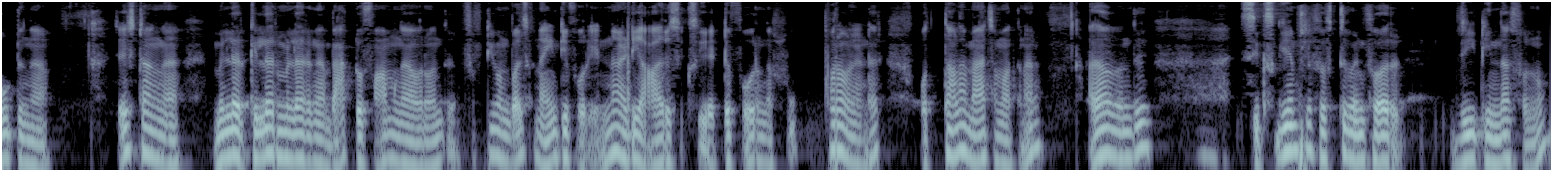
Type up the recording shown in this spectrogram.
அவுட்டுங்க ஜெயிச்சிட்டாங்க. மில்லர் கில்லர் மில்லருங்க பேக் டு ஃபார்முங்க அவர் வந்து ஃபிஃப்டி ஒன் பால்ஸ்க்கு நைன்ட்டி ஃபோர் என்ன அடி? ஆறு சிக்ஸ் எட்டு ஃபோருங்க சூப்பராக விளையாண்டார். ஒத்தால மேட்சை மாற்றினார் அதாவது வந்து சிக்ஸ் கேம்ஸில் ஃபிஃப்த்து வின் ஃபார் ஜிடின்னு தான் சொல்லணும்.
